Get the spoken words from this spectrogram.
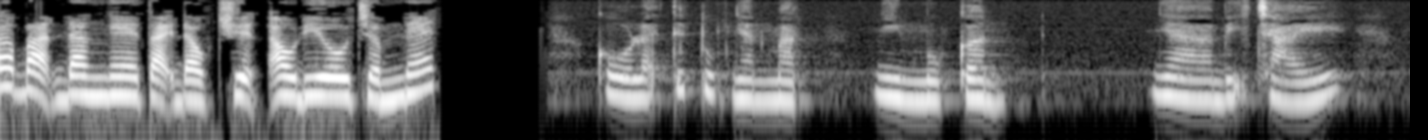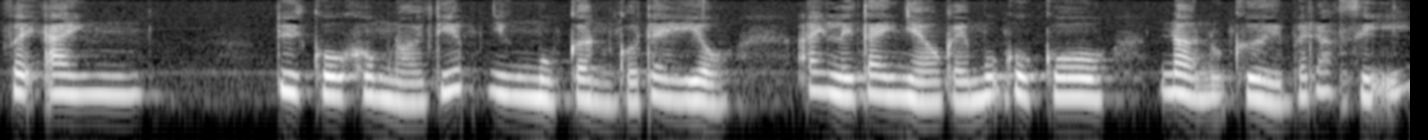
Các bạn đang nghe tại đọc truyện audio.net Cô lại tiếp tục nhăn mặt, nhìn Mục Cẩn. Nhà bị cháy, vậy anh... Tuy cô không nói tiếp nhưng Mục Cẩn có thể hiểu. Anh lấy tay nhéo cái mũ của cô, nở nụ cười bất đắc dĩ.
